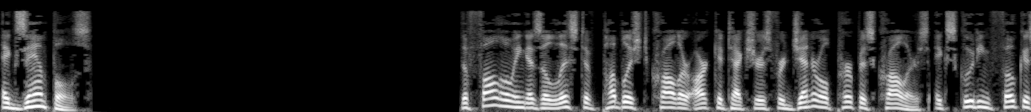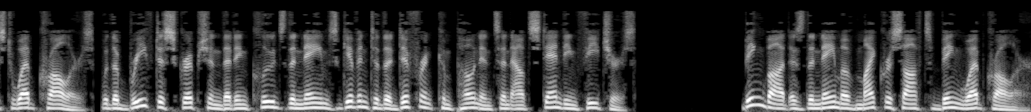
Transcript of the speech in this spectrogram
Examples The following is a list of published crawler architectures for general-purpose crawlers excluding focused web crawlers, with a brief description that includes the names given to the different components and outstanding features. Bingbot is the name of Microsoft's Bing web crawler.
